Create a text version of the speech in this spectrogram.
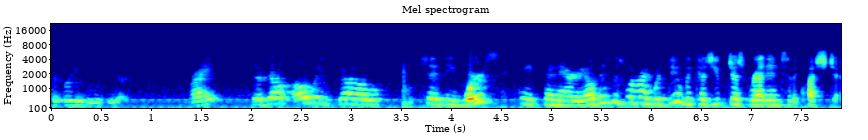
to breathe easier, right? So don't always go to the worst case scenario, this is what I would do because you've just read into the question,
